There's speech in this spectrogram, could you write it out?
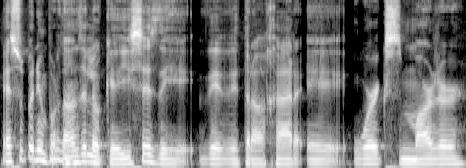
Es súper importante lo que dices de, de- de trabajar eh, work smarter,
